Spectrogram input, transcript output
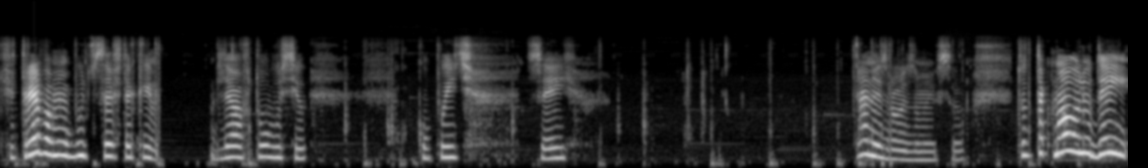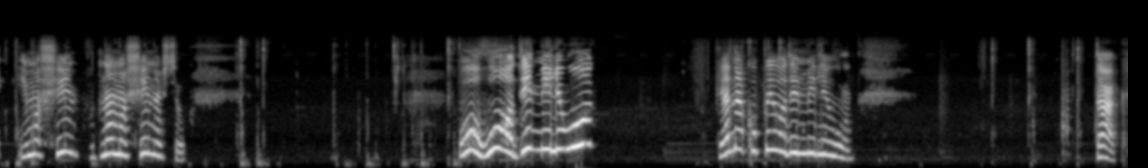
Чи треба, мабуть, все ж таки для автобусів купити цей. Я не зрозумів все. Тут так мало людей і машин. Одна машина все. Ого, один мільйон! Я накупив один мільйон. Так.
